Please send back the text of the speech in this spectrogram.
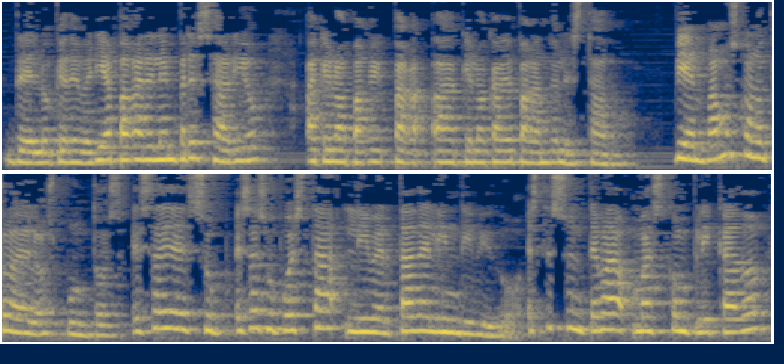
de lo que debería pagar el empresario a que lo, a que lo acabe pagando el Estado. Bien, vamos con otro de los puntos, esa, supuesta libertad del individuo. Este es un tema más complicado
